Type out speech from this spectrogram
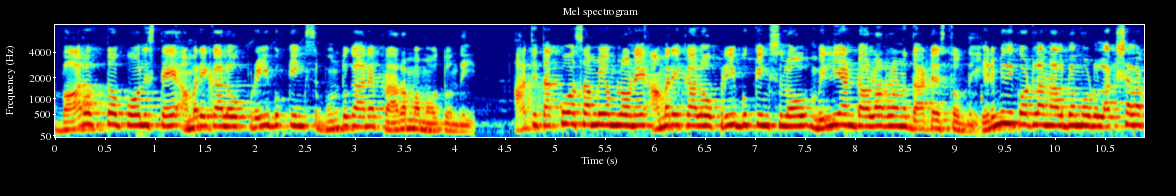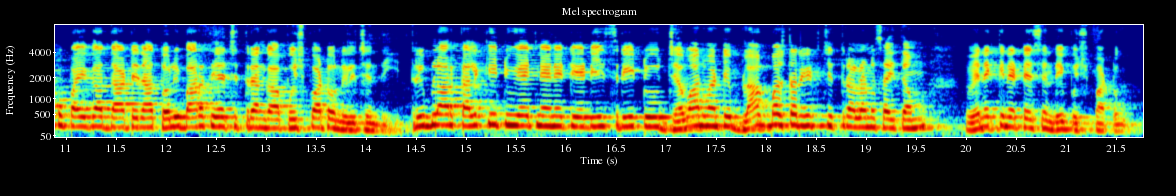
భారత్తో పోలిస్తే అమెరికాలో ప్రీ బుకింగ్స్ ముందుగానే ప్రారంభమవుతుంది. అతి తక్కువ సమయంలోనే అమెరికాలో ప్రీ బుకింగ్స్లో మిలియన్ డాలర్లను దాటేస్తుంది. ఎనిమిది కోట్ల నలభై మూడు లక్షలకు పైగా దాటిన తొలి భారతీయ చిత్రంగా పుష్పటో నిలిచింది. త్రిబుల్ ఆర్ కల్కి two eight nine eight AD Stree two Jawan వంటి బ్లాక్ బస్టర్ హిట్ చిత్రాలను సైతం వెనక్కి నెట్టేసింది పుష్ప టూ.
